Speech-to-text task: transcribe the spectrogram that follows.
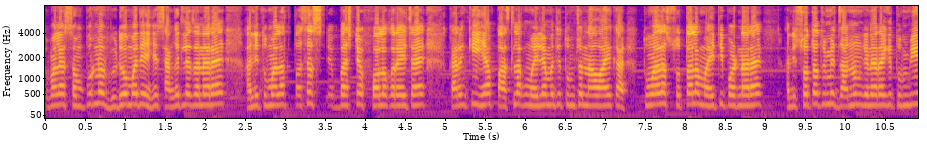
तुम्हाला संपूर्ण व्हिडिओमध्ये हे सांगितलं जाणार आहे आणि तुम्हाला तसंच स्टेप बाय स्टेप फॉलो करायचं आहे. कारण की ह्या पाच लाख महिलेमध्ये तुमचं नाव आहे का? तुम्हाला स्वतःला माहिती पडणार आहे. आणि स्वतः तुम्ही जाणून घेणार आहे की तुम्ही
